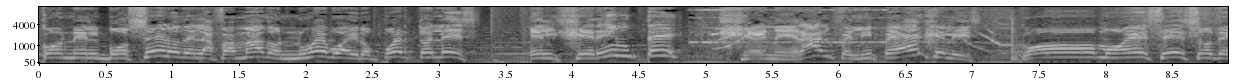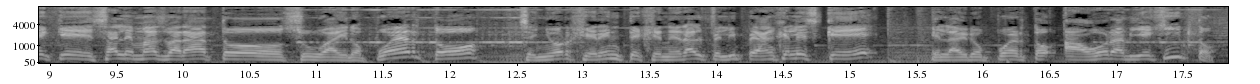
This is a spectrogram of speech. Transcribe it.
con el vocero del afamado nuevo aeropuerto? Él es el gerente general Felipe Ángeles. ¿Cómo es eso de que sale más barato su aeropuerto, señor gerente general Felipe Ángeles, que el aeropuerto ahora viejito?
